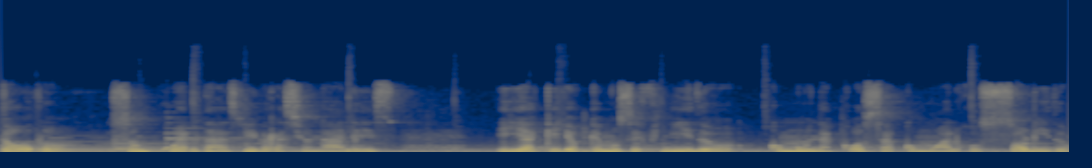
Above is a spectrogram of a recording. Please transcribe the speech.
todo son cuerdas vibracionales y aquello que hemos definido como una cosa, como algo sólido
